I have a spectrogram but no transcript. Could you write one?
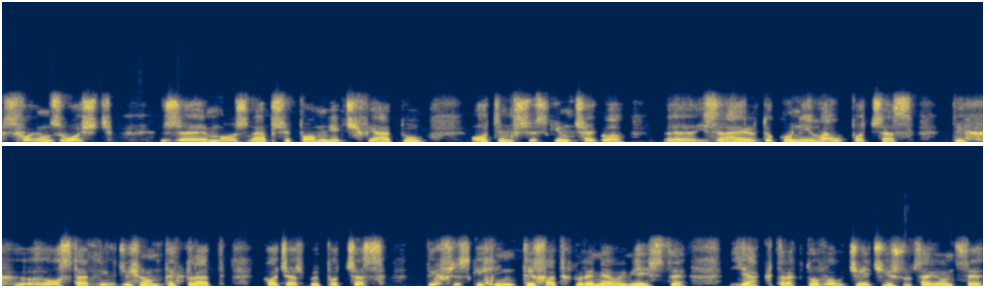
swoją złość, że można przypomnieć światu o tym wszystkim, czego e, Izrael dokonywał podczas tych e, ostatnich dziesiątek lat, chociażby podczas tych wszystkich intyfat, które miały miejsce, jak traktował dzieci rzucające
